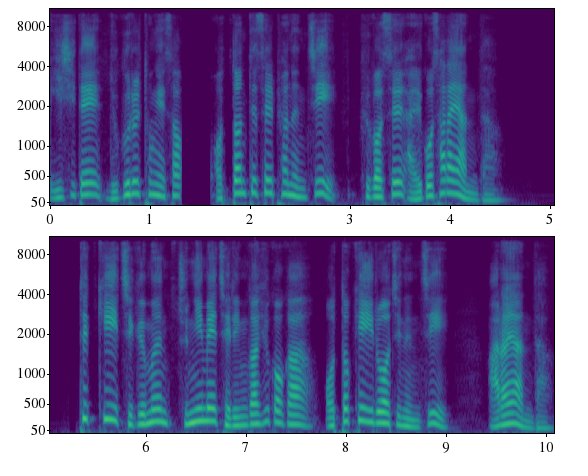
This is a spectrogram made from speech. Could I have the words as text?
이 시대에 누구를 통해서 어떤 뜻을 펴는지 그것을 알고 살아야 한다. 특히 지금은 주님의 재림과 휴거가 어떻게 이루어지는지 알아야 한다.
